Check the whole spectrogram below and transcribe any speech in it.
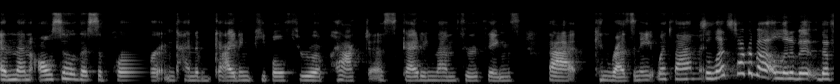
and then also the support and kind of guiding people through a practice guiding them through things that can resonate with them. So let's talk about a little bit the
